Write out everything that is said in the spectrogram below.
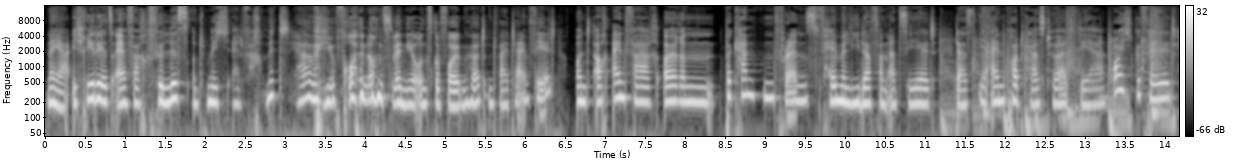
Naja, ich rede jetzt einfach für Liz und mich einfach mit. Ja, wir freuen uns, wenn ihr unsere Folgen hört und weiterempfehlt. Und auch einfach euren Bekannten, Friends, Family davon erzählt, dass ihr einen Podcast hört, der euch gefällt.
